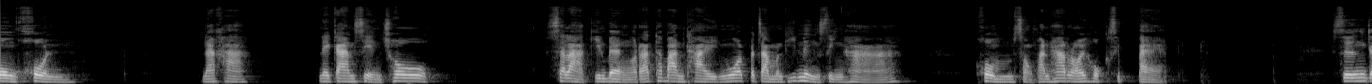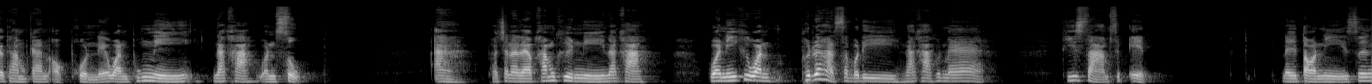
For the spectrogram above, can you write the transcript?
มงคลนะคะ ในการเสี่ยงโชค สลากกินแบ่งรัฐบาลไทยงวดประจำวันที่หนึ่งสิงหาคม 2568 ซึ่งจะทำการออกผลในวันพรุ่งนี้นะคะ วันศุกร์อ่า เพราะฉะนั้นแล้วค่ำคืนนี้นะคะ วันนี้คือวันพฤหัสบดีนะคะ คุณแม่ที่31ในตอนนี้ซึ่ง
